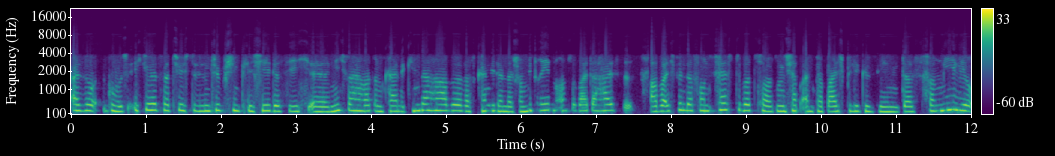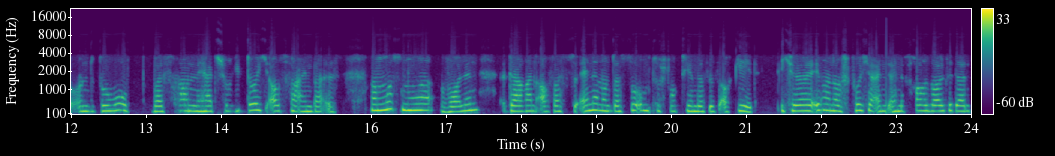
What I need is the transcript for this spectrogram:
Also gut, ich gehöre jetzt natürlich zu diesem typischen Klischee, dass ich äh, nicht verheiratet und keine Kinder habe. Was kann die denn da schon mitreden und so weiter heißt es. Aber ich bin davon fest überzeugt und ich habe ein paar Beispiele gesehen, dass Familie und Beruf bei Frauen in der Herzchirurgie durchaus vereinbar ist. Man muss nur wollen, daran auch was zu ändern und das so umzustrukturieren, dass es auch geht ich höre immer noch Sprüche, eine, eine, Frau sollte dann,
